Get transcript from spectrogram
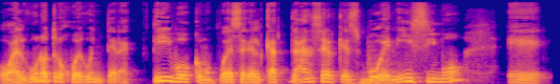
o algún otro juego interactivo, como puede ser el Cat Dancer, que es buenísimo, eh,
